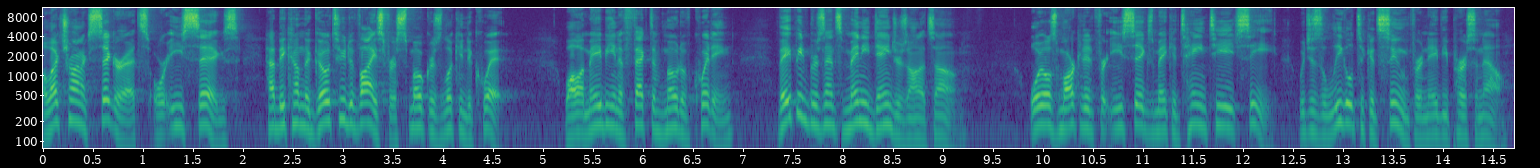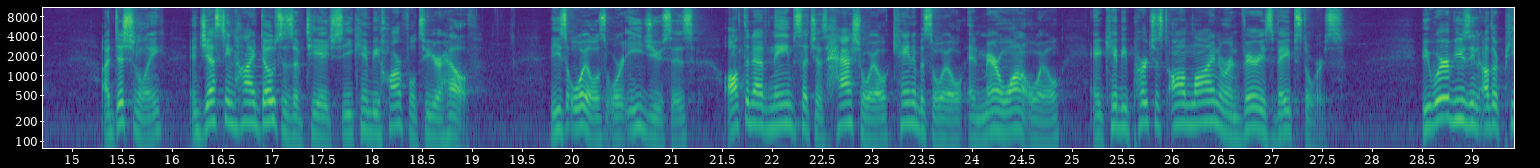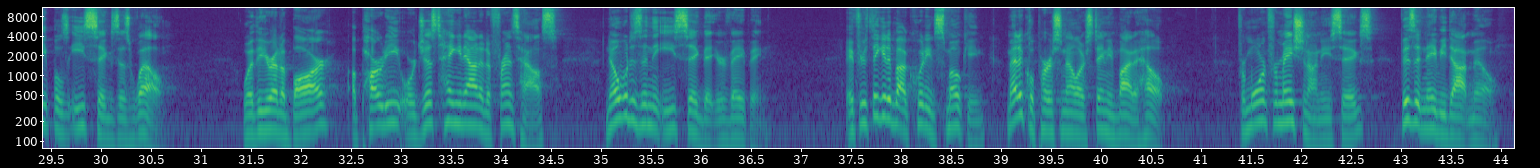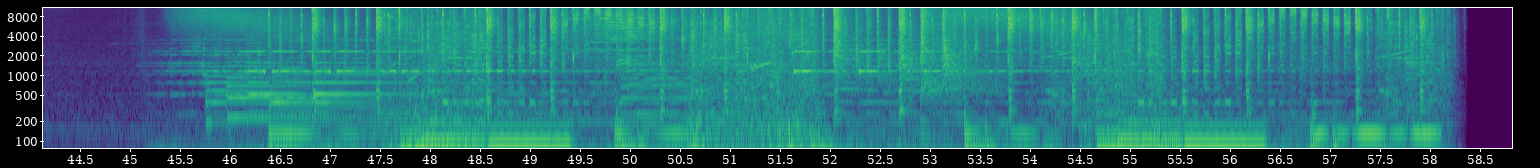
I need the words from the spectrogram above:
Electronic cigarettes, or e-cigs, have become the go-to device for smokers looking to quit. While it may be an effective mode of quitting, vaping presents many dangers on its own. Oils marketed for e-cigs may contain THC, which is illegal to consume for Navy personnel. Additionally, ingesting high doses of THC can be harmful to your health. These oils, or e-juices, often have names such as hash oil, cannabis oil, and marijuana oil, and can be purchased online or in various vape stores. Beware of using other people's e-cigs as well. Whether you're at a bar, a party, or just hanging out at a friend's house, know what is in the e-cig that you're vaping. If you're thinking about quitting smoking, medical personnel are standing by to help. For more information on e-cigs, visit Navy.mil.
